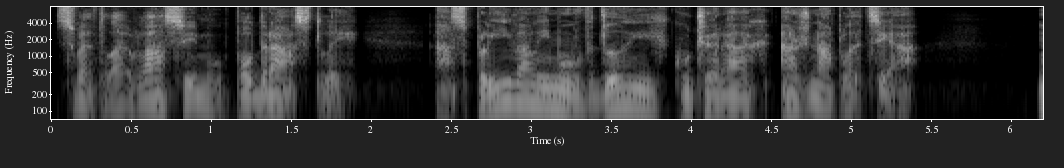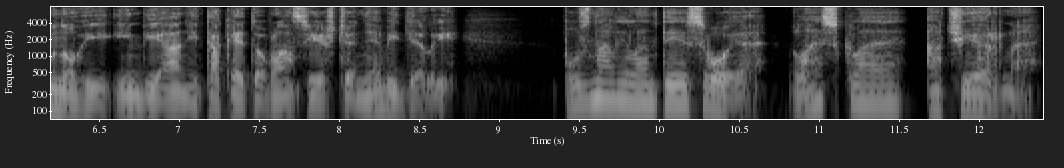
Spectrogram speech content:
Svetlé vlasy mu podrástli a splývali mu v dlhých kučerách až na plecia. Mnohí indiáni takéto vlasy ešte nevideli. Poznali len tie svoje, lesklé a čierne.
